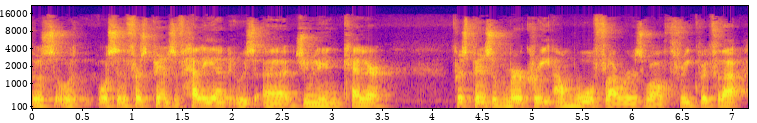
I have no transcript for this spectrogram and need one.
Also, also the first appearance of Hellion. It was uh, Julian Keller. First appearance of Mercury and Wallflower as well. Three quid for that.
